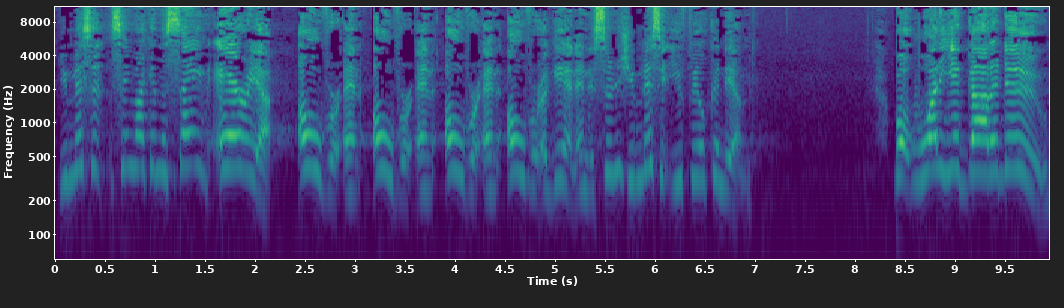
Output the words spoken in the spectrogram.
You miss it, seem like in the same area over and over and over and over again. And as soon as you miss it, you feel condemned. But what do you gotta do?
